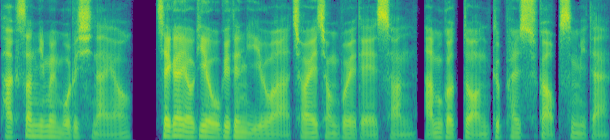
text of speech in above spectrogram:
박사님을 모르시나요? 제가 여기에 오게 된 이유와 저의 정보에 대해선 아무것도 언급할 수가 없습니다.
